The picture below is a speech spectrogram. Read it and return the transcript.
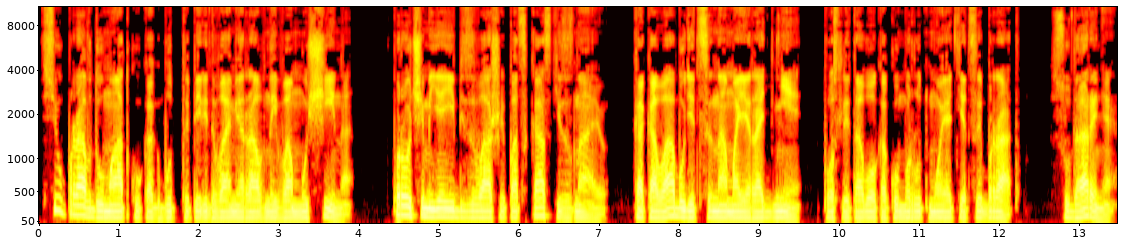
всю правду матку, как будто перед вами равный вам мужчина. Впрочем, я и без вашей подсказки знаю, какова будет цена моей родне после того, как умрут мой отец и брат. Сударыня,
